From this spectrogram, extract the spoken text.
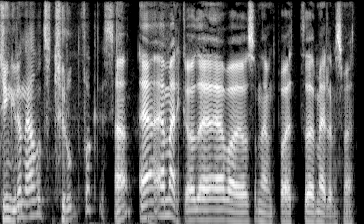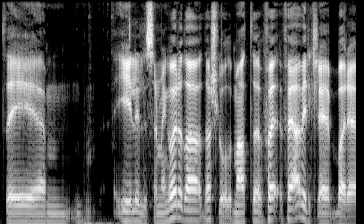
Tyngre enn jeg hadde trodd, faktisk. Ja, jeg jeg merka jo det, jeg var jo som nevnt på et eh, medlemsmøte i, um, i Lillestrøm i går, og da, da slo det meg at for, for jeg har virkelig bare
